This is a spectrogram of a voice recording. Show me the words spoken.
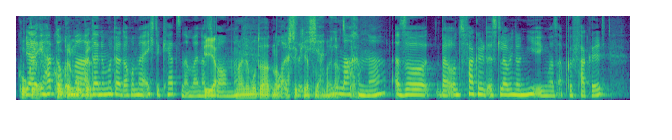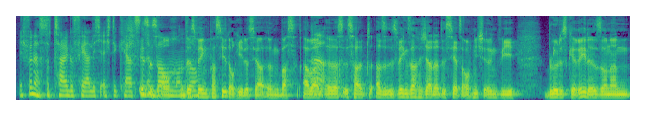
Kokel, Ja, ihr habt auch immer, deine Mutter hat auch immer echte Kerzen am Weihnachtsbaum, Ja, ne? meine Mutter hat noch Boah, echte das würde ich Kerzen ja am nie Weihnachtsbaum. machen, ne? Also bei uns fackelt ist, glaube ich, noch nie irgendwas abgefackelt. Ich finde das total gefährlich, echte Kerzen Ist im es Baum auch. und, Und deswegen passiert auch jedes Jahr irgendwas. Aber Ja. das ist halt, also deswegen sage ich ja, das ist jetzt auch nicht irgendwie blödes Gerede, sondern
